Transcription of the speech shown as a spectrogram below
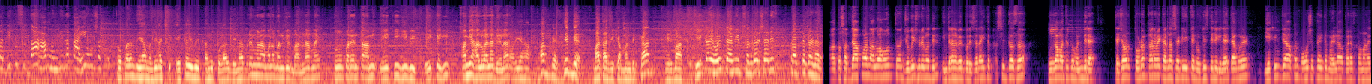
कधी सुद्धा हा मंदिरला काही होऊ शकतो. तोपर्यंत या मंदिराची एकही वीट आम्ही कोणाला देणार नाही. आम्हाला मंदिर बांधणार नाही. तोपर्यंत आम्ही एकही ही वीट एकही आम्ही हलवायला देणार और यहाँ भव्य दिव्य माता जी का मंदिर का निर्माण. जे काही होईल ते आम्ही संघर्षाने प्राप्त करणार. आता सध्या आपण आलो आहोत जोगेश्वरीमधील इंदिरानगर परिसर आहे. इथे प्रसिद्ध असं दुर्गा मातेचं मंदिर आहे. त्याच्यावर तोडक कारवाई करण्यासाठी इथे नोटीस दिली गेली आहे. त्यामुळे येथील ज्या आपण पाहू शकतो इथे महिला बऱ्याच प्रमाणात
